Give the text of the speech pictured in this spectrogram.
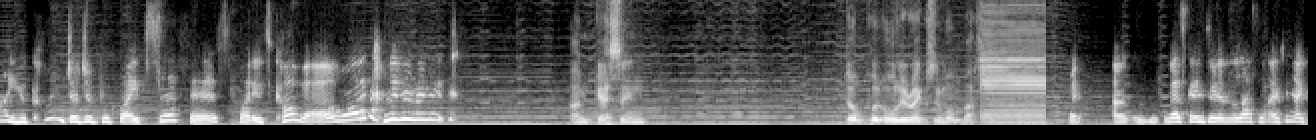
Ah, you can't judge a book by its surface, by its cover. What? Wait a minute. I'm guessing. Don't put all your eggs in one basket. Um, let's go into the last one. I think I,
